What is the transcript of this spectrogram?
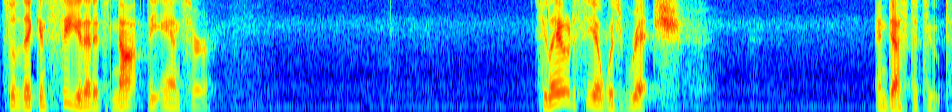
so that they can see that it's not the answer. See, Laodicea was rich and destitute.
